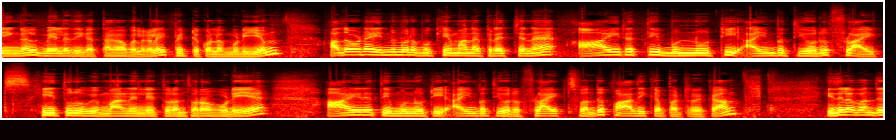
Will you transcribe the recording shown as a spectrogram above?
நீங்கள் மேலதிக தகவல்களை பெற்றுக்கொள்ள முடியும். அதோட இன்னும் ஒரு முக்கியமான பிரச்சனை ஆயிரத்தி முன்னூற்றி ஐம்பத்தி ஒரு ஃப்ளைட்ஸ் ஹீத்ரூ விமான நிலையத்துடன் தொடர்புடைய ஆயிரத்தி முன்னூற்றி ஐம்பத்தி ஒரு ஃப்ளைட்ஸ் வந்து பாதிக்கப்பட்டிருக்கான் இதில் வந்து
